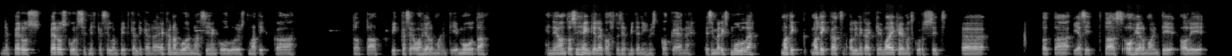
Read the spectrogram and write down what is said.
ne perus, peruskurssit, mitkä silloin pitkälti käydään ekana vuonna. Siihen kuuluu just matikkaa, tota, pikkasen ohjelmointia ja muuta. Ja ne on tosi henkilökohtaisia, miten ihmiset kokee ne. Esimerkiksi mulle matik- matikkat oli ne kaikkein vaikeimmat kurssit, öö, tota, ja sitten taas ohjelmointi oli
